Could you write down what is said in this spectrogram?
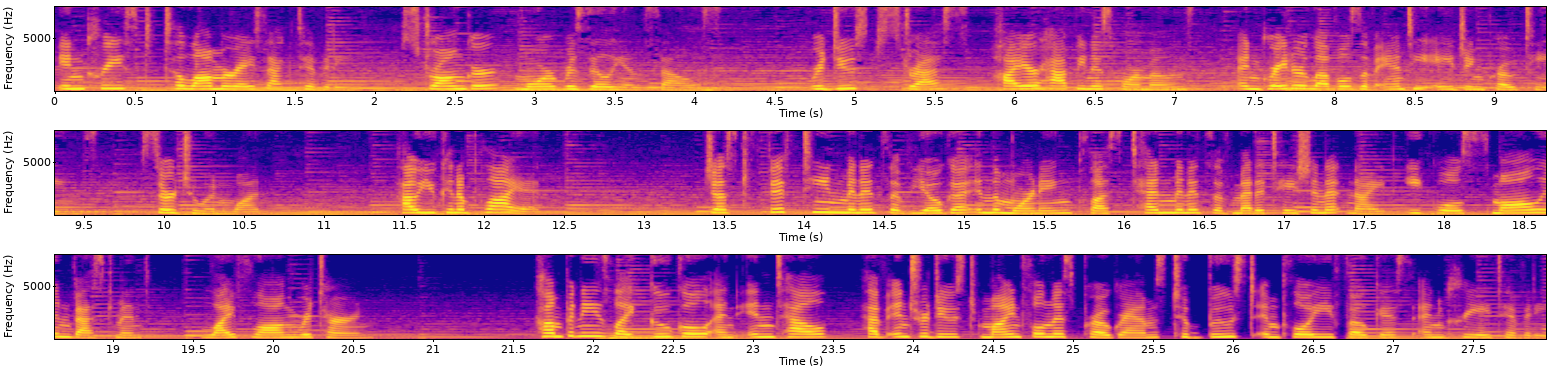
increased telomerase activity, stronger, more resilient cells, reduced stress, higher happiness hormones, and greater levels of anti aging proteins, sirtuin 1. How you can apply it. Just 15 minutes of yoga in the morning plus 10 minutes of meditation at night equals small investment, lifelong return. Companies like Google and Intel have introduced mindfulness programs to boost employee focus and creativity.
